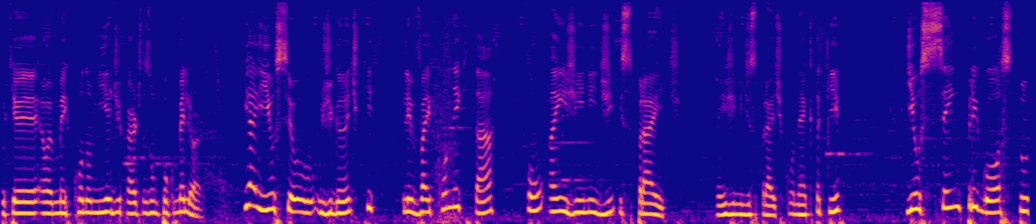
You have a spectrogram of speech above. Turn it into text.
Porque é uma economia de cartas um pouco melhor. E aí o seu o gigante que ele vai conectar com a engine de sprite. A engine de sprite conecta aqui. E eu sempre gosto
